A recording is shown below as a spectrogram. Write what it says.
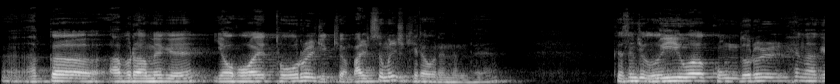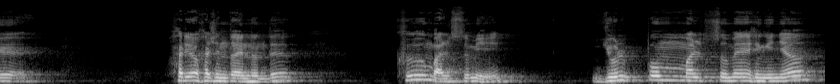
아까 아브라함에게 여호와의 도를 지켜 말씀을 지키라고 그랬는데 그래서 이제 의와 공도를 행하게 하려 하신다 했는데 그 말씀이 율법 말씀의 행위냐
